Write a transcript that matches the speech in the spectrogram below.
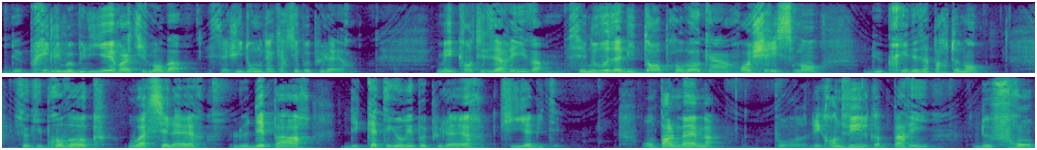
de prix de l'immobilier relativement bas. Il s'agit donc d'un quartier populaire. Mais quand ils arrivent, ces nouveaux habitants provoquent un renchérissement du prix des appartements, ce qui provoque ou accélère le départ des catégories populaires qui y habitaient. On parle même, pour les grandes villes comme Paris, de front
